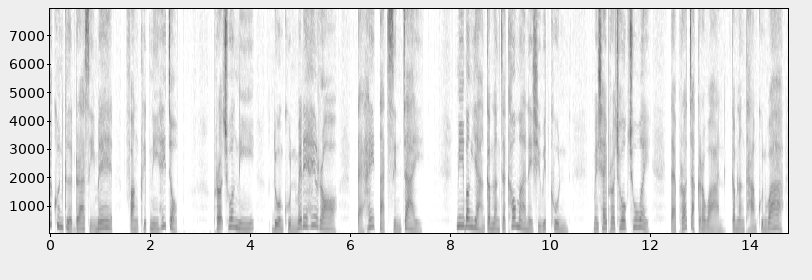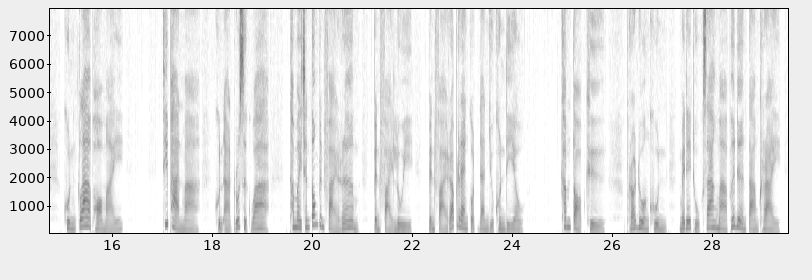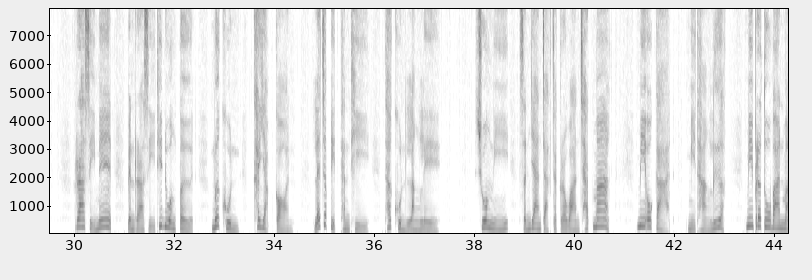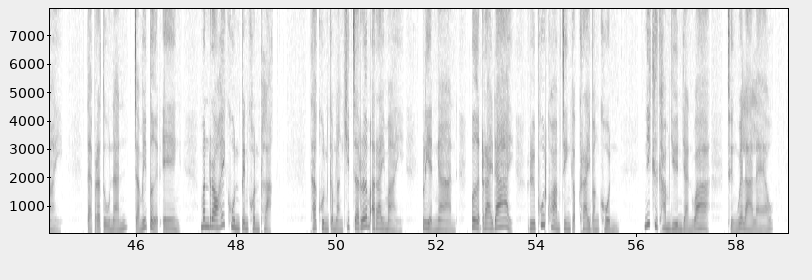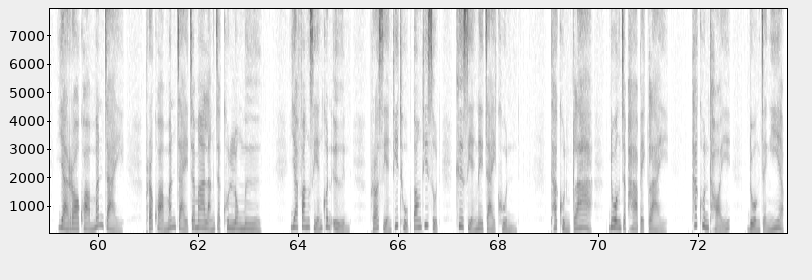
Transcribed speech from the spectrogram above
าคุณเกิดราศีเมษฟังคลิปนี้ให้จบ เพราะช่วงนี้ดวงคุณไม่ได้ให้รอ แต่ให้ตัดสินใจ มีบางอย่างกำลังจะเข้ามาในชีวิตคุณ ไม่ใช่เพราะโชคช่วย แต่เพราะจักรวาลกำลังถามคุณว่า คุณกล้าพอไหม ที่ผ่านมาคุณอาจรู้สึกว่าทำไมฉันต้องเป็นฝ่ายเริ่ม เป็นฝ่ายลุย เป็นฝ่ายรับแรงกดดันอยู่คนเดียวคำตอบคือ เพราะดวงคุณไม่ได้ถูกสร้างมาเพื่อเดินตามใคร ราศีเมษเป็นราศีที่ดวงเปิด เมื่อคุณขยับก่อน และจะปิดทันที ถ้าคุณลังเล ช่วงนี้สัญญาณจากจักรวาลชัดมาก มีโอกาส มีทางเลือก มีประตูบานใหม่ แต่ประตูนั้นจะไม่เปิดเอง มันรอให้คุณเป็นคนผลัก ถ้าคุณกำลังคิดจะเริ่มอะไรใหม่ เปลี่ยนงาน เปิดรายได้ หรือพูดความจริงกับใครบางคน นี่คือคำยืนยันว่า ถึงเวลาแล้ว อย่ารอความมั่นใจ เพราะความมั่นใจจะมาหลังจากคุณลงมือ อย่าฟังเสียงคนอื่น เพราะเสียงที่ถูกต้องที่สุดคือเสียงในใจคุณ ถ้าคุณกล้า ดวงจะพาไปไกล ถ้าคุณถอย ดวงจะเงียบ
